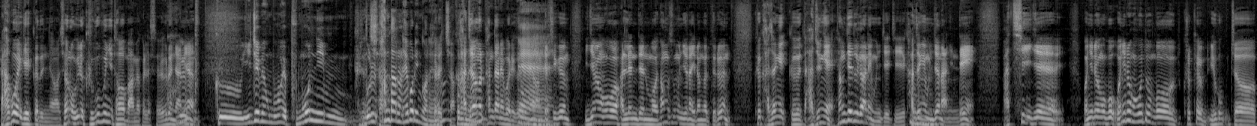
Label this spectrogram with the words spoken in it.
라고 얘기했거든요. 저는 오히려 그 부분이 더 마음에 걸렸어요. 왜 그러냐면 그 이재명 후보의 부모님을 그렇죠. 판단을 해버린 거네요. 그렇죠. 그러면. 가정을 판단해 버리거든요. 예. 그러니까 지금 이재명 후보와 관련된 뭐 형수 문제나 이런 것들은 그 가정의 그 나중에 형제들 간의 문제지 가정의 음. 문제는 아닌데 마치 이제 원희룡 후보 원희룡 후보도 뭐 그렇게 유복 저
